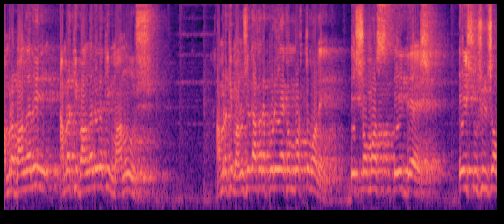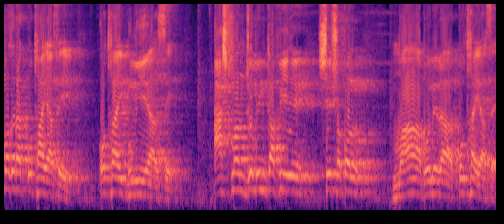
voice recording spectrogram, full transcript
আমরা বাঙালি, আমরা কি বাঙালিরা কি মানুষ? আমরা কি মানুষের কাতারে পড়ি এখন বর্তমানে? এই সমাজ, এই দেশ, এই সুশীল সমাজেরা কোথায় আছে? কোথায় ঘুমিয়ে আছে? আসমান, জমিন কাঁপিয়ে সে সকল মা বোনেরা কোথায় আছে?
